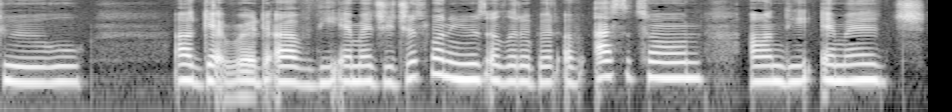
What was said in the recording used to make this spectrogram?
to uh, get rid of the image. You just want to use a little bit of acetone on the image.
